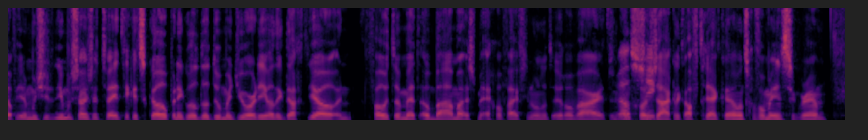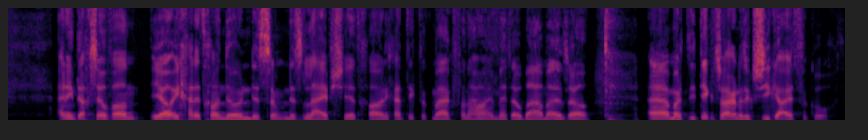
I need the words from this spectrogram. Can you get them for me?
Of je, moest je, je moest sowieso twee tickets kopen. En ik wilde dat doen met Jordi. Want ik dacht, yo, een foto met Obama is me echt wel 1500 euro waard. Ik kan het gewoon zakelijk aftrekken, want het is gewoon voor mijn Instagram. En ik dacht zo van, yo, ik ga dit gewoon doen. Dit is, dit is live shit. Gewoon, ik ga een TikTok maken van, nou, met Obama en zo. Eh, maar die tickets waren natuurlijk ziek uitverkocht.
